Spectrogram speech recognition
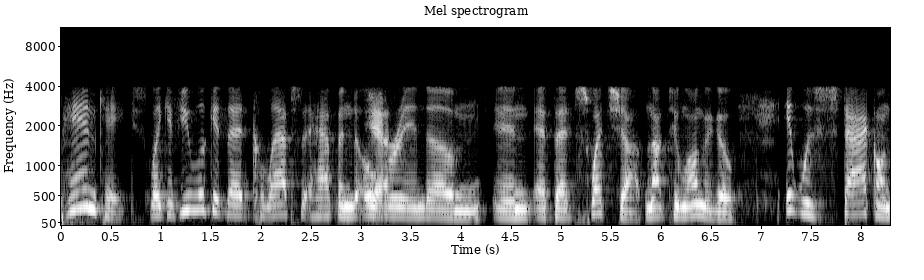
pancakes. Like if you look at that collapse that happened Yeah. over in um in at that sweatshop not too long ago, it was stack on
